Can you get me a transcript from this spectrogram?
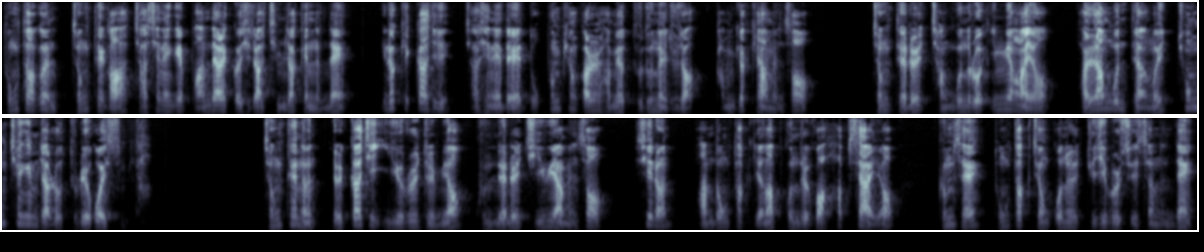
동탁은 정태가 자신에게 반대할 것이라 짐작했는데 이렇게까지 자신에 대해 높은 평가를 하며 두둔해주자 감격해하면서 정태를 장군으로 임명하여 반란군 대항의 총책임자로 두려고 했습니다. 정태는 10가지 이유를 들며 군대를 지휘하면서 실은 반동탁 연합군들과 합세하여 금세 동탁 정권을 뒤집을 수 있었는데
